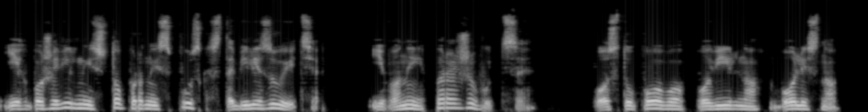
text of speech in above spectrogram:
їх божевільний штопорний спуск стабілізується, і вони переживуть це. Поступово, повільно, болісно,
